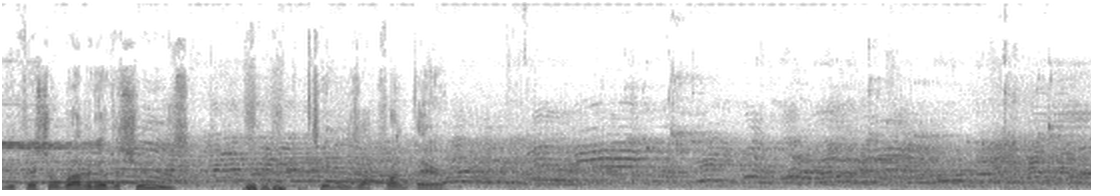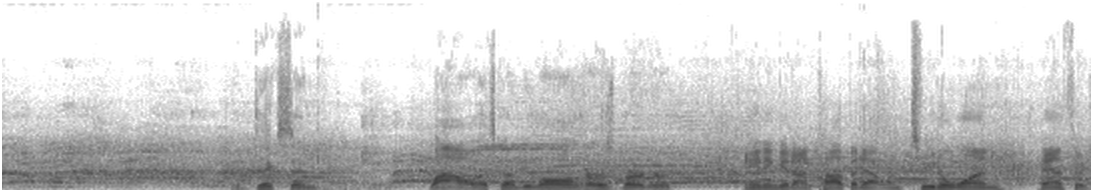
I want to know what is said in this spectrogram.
The official rubbing of the shoes continues up front there. And Dixon, wow, that's going to be long. Hersberger. They didn't get on top of that one. 2 to 1 Panthers.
